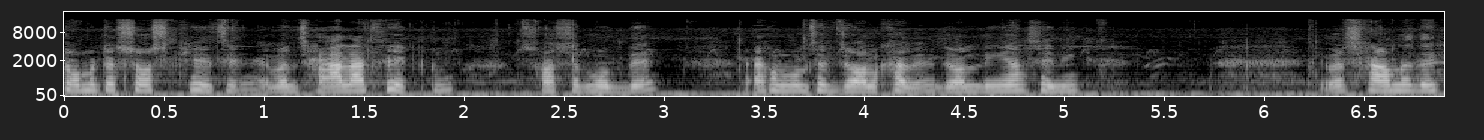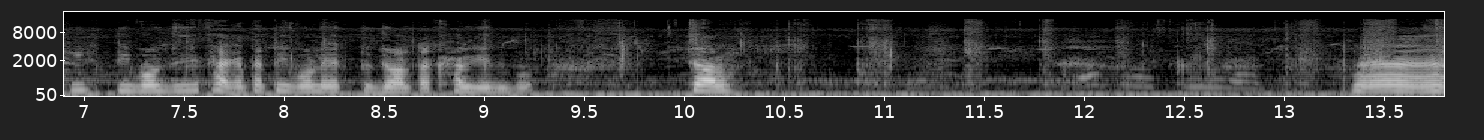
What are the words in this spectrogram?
টমেটো সস খেয়েছে। এবার ঝাল আছে একটু সসের মধ্যে। এখন বলছে জল খাবে, জল নিয়ে আসেনি। এবার সামনে দেখি টিবল যদি থাকে তা টিবলে একটু জলটা খাইয়ে দিব। চল। হ্যাঁ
